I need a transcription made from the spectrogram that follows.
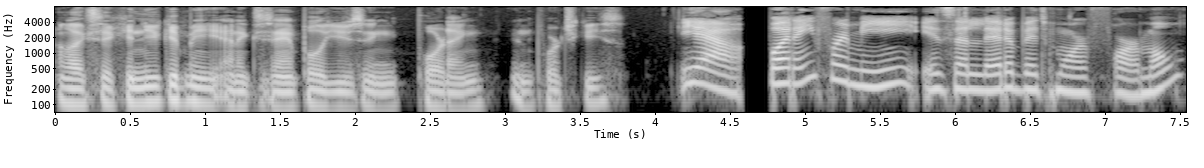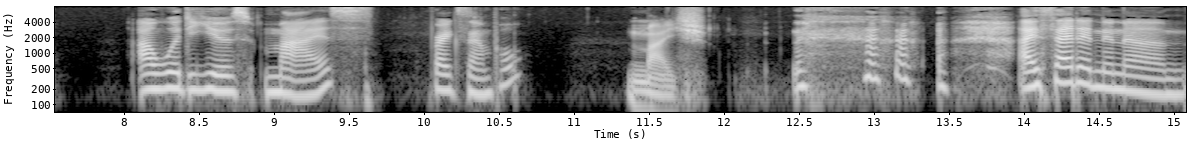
Alexia, can you give me an example using porém in Portuguese? yeah. Porém, for me, is a little bit more formal. I would use mas, for example. Mais. I said it in a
